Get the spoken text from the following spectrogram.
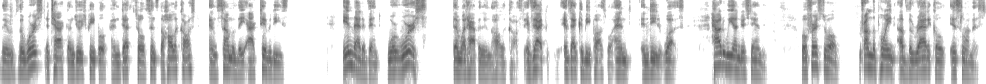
the, the worst attack on Jewish people and death toll since the Holocaust, and some of the activities in that event were worse than what happened in the Holocaust, if that if that could be possible, and indeed it was. How do we understand it? Well, first of all, from the point of the radical Islamist,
